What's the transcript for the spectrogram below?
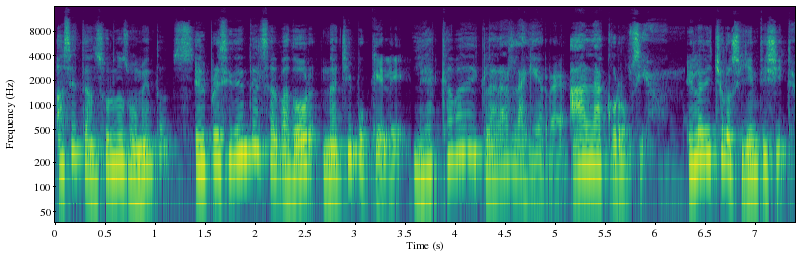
Hace tan solo unos momentos, el presidente de El Salvador, Nayib Bukele, le acaba de declarar la guerra a la corrupción. Él ha dicho lo siguiente y cita,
